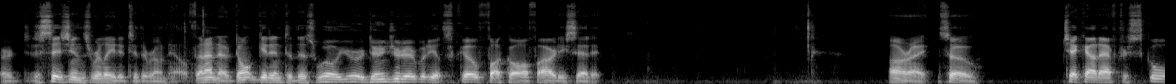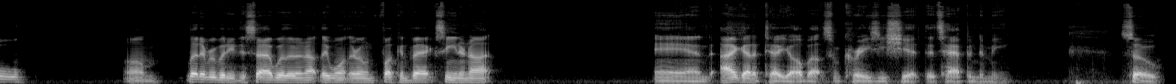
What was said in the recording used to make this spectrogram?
or decisions related to their own health. And I know, don't get into this, well, you're a danger to everybody else. Go fuck off. I already said it. All right. So check out After Skool. Um, let everybody decide whether or not they want their own fucking vaccine or not. And I got to tell y'all about some crazy shit that's happened to me. So,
